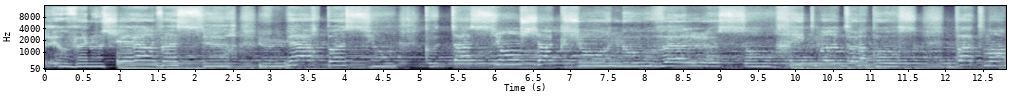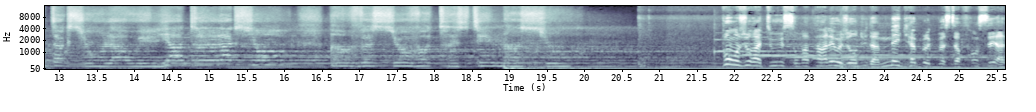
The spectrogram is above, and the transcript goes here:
Bienvenue chez l'investir, lumière, passion, cotation, chaque jour nouvelle leçon. Rythme de la bourse, battement d'action, là où il y a de l'action. Invest sur votre estimation. Bonjour à tous, on va parler aujourd'hui d'un méga blockbuster français, un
